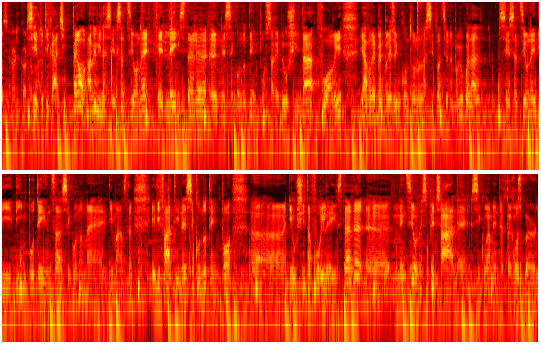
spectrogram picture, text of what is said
se non ricordo Sì, male. tutti i calci. Però avevi la sensazione che Leinster eh, nel secondo tempo sarebbe uscita fuori e avrebbe preso in controllo la situazione. Proprio quella sensazione di, di impotenza, secondo me, di Munster. E di fatti nel secondo tempo eh, è uscita fuori Leinster. Eh, menzione speciale sicuramente per Rosburn,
